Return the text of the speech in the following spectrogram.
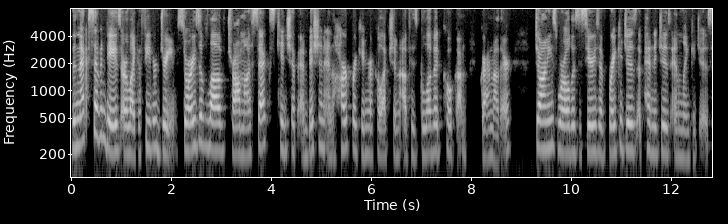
The next seven days are like a fevered dream stories of love, trauma, sex, kinship, ambition, and the heartbreaking recollection of his beloved Kokum, grandmother. Johnny's world is a series of breakages, appendages, and linkages.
